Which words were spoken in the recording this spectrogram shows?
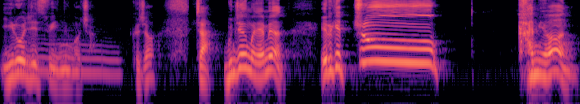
이루어질 수 있는 거죠. 그죠? 자 문제는 뭐냐면 이렇게 쭉 가면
